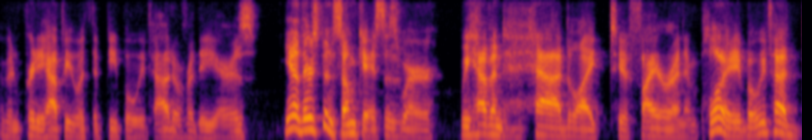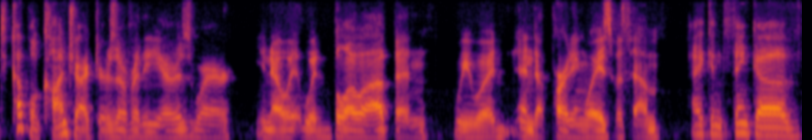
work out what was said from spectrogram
I've been pretty happy with the people we've had over the years. Yeah, there's been some cases where we haven't had like to fire an employee, but we've had a couple contractors over the years where, you know, it would blow up and we would end up parting ways with them. I can think of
